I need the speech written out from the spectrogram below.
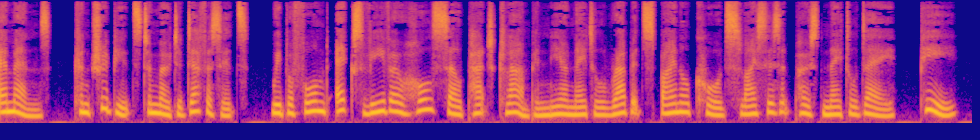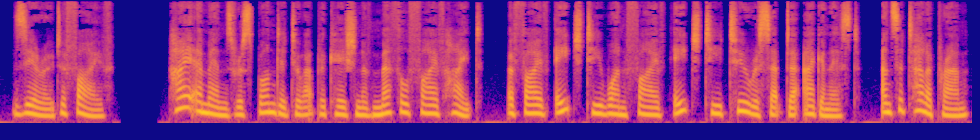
MNs, contributes to motor deficits, we performed ex vivo whole cell patch clamp in neonatal rabbit spinal cord slices at postnatal day, p. 0 to 5. High MNs responded to application of methyl 5 height, a 5-HT1-5-HT2 receptor agonist, and citalopram,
